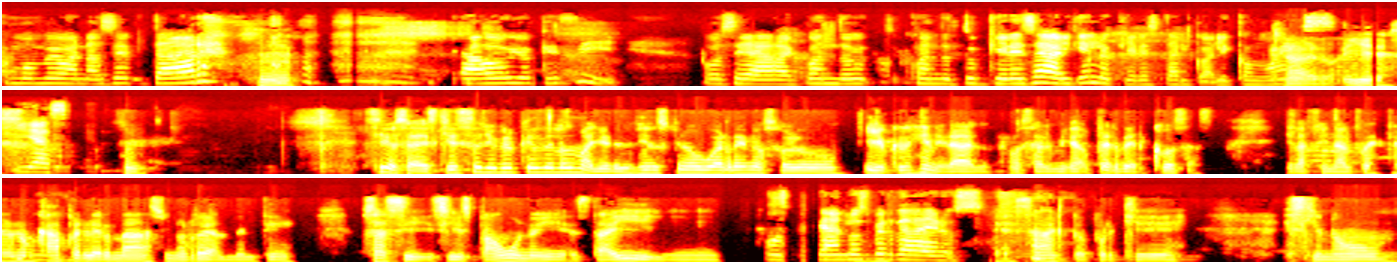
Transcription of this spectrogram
cómo me van a aceptar. Mm. obvio que sí. O sea, cuando, cuando tú quieres a alguien, lo quieres tal cual y como claro, es. Y, así. Sí, o sea, es que eso yo creo que es de los mayores miedos que uno guarda y no solo, y yo creo en general, o sea, el miedo a perder cosas. Y al final pues uno nunca va a perder nada si uno realmente, o sea, si, si es para uno y está ahí. Y... O se quedan los verdaderos. Exacto, porque es que uno,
